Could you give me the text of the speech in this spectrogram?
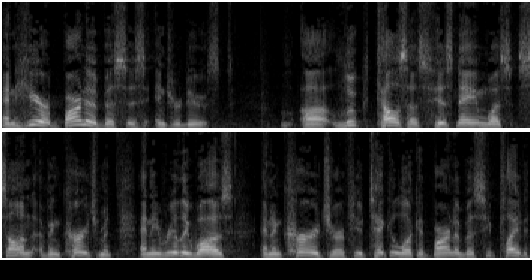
And here Barnabas is introduced. Uh, Luke tells us his name was Son of Encouragement, and he really was an encourager. If you take a look at Barnabas, he played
